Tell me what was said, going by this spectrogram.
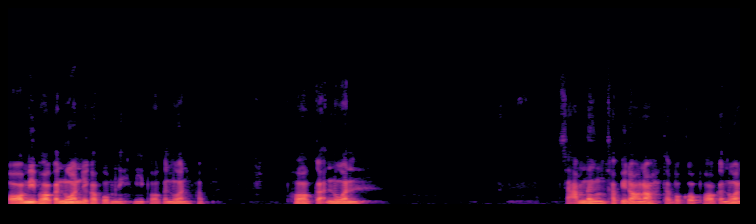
อ๋อมีพอกันนวลอยู่ครับผมนี่นี่พอกันนวลครับ พ่อกะนวลสามหนึ่งครับพี่น้องเนาะถ้าประกบพอกันนวล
